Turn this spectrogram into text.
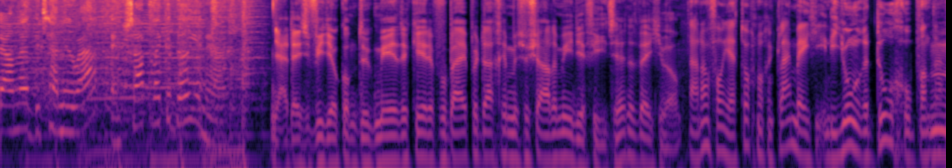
Download the Temu app and shop like a billionaire. Ja, deze video komt natuurlijk meerdere keren voorbij per dag in mijn sociale media feeds, hè? dat weet je wel. Nou, dan val jij toch nog een klein beetje in die jongere doelgroep. Want daar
